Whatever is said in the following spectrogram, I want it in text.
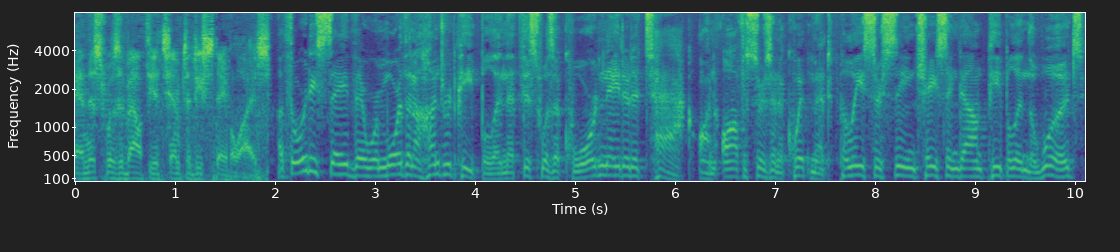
and this was about the attempt to destabilize. Authorities say there were more than 100 people and that this was a coordinated attack on officers and equipment. Police are seen chasing down people in the woods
